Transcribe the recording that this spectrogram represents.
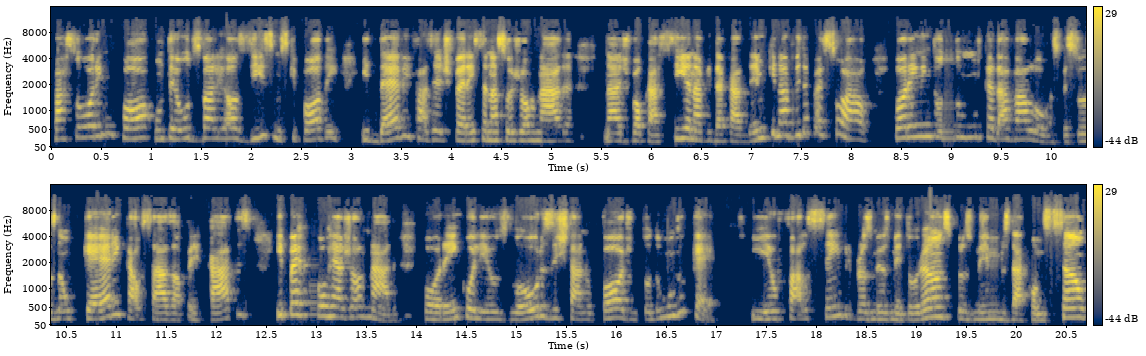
passou ouro em pó, conteúdos valiosíssimos que podem e devem fazer a diferença na sua jornada na advocacia, na vida acadêmica e na vida pessoal. Porém, nem todo mundo quer dar valor. As pessoas não querem calçar as alpercatas e percorrer a jornada. Porém, colher os louros e estar no pódio, todo mundo quer e eu falo sempre para os meus mentorandos, para os membros da comissão,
